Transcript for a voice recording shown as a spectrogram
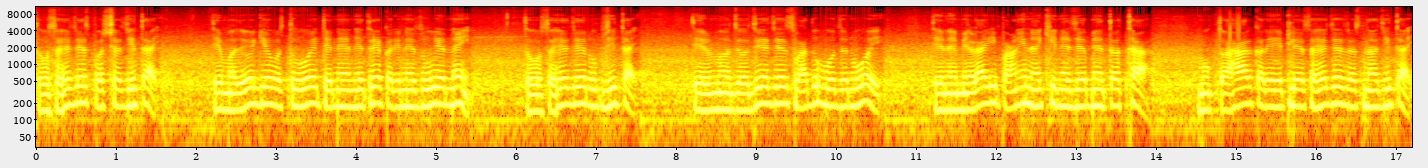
તો સહેજે સ્પર્શ જીતાય. તેમજ યોગ્ય વસ્તુ હોય તેને નેત્રે કરીને જુએ નહીં, તો સહેજે રૂપ જીતાય. તેમજ જે જે સ્વાદુ ભોજન હોય તેને મેળાવી પાણી નાખીને જે મેં તથા મુક્ત આહાર કરે એટલે સહેજ રસના જીતાય.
